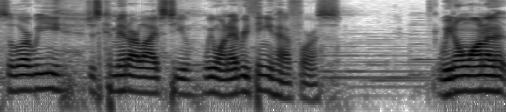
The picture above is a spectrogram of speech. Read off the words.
So, Lord, we just commit our lives to you. We want everything you have for us. We don't want to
